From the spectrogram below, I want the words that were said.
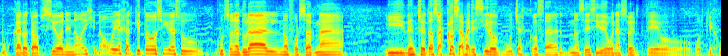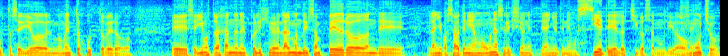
buscar otras opciones, no, dije, no, voy a dejar que todo siga su curso natural, no forzar nada. Y dentro de todas esas cosas aparecieron muchas cosas, no sé si de buena suerte o porque justo se dio el momento justo, pero eh, seguimos trabajando en el colegio del Almond de San Pedro, donde el año pasado teníamos una selección, este año tenemos siete, los chicos se han motivado Perfecto. mucho,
